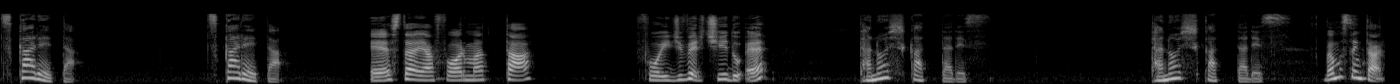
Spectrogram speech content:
疲れた疲れた esta é a forma tá. Foi divertido, é 楽しかったです 楽しかったです Vamos tentar.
